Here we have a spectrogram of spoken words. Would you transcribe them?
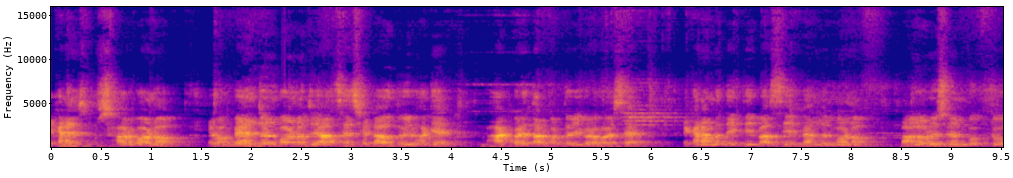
এখানে স্বরবর্ণ এবং ব্যঞ্জন বর্ণ যে আছে সেটাও দুই ভাগে ভাগ করে তারপর তৈরি করা হয়েছে। এখানে আমরা দেখতেই পাচ্ছি ব্যঞ্জন বর্ণ, বাংলা অনুশীলন বুক টু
